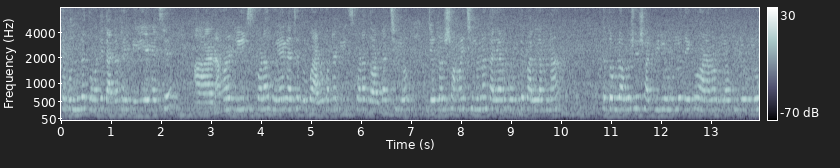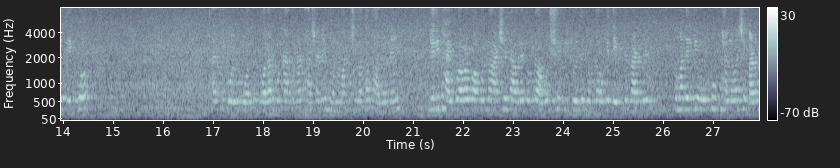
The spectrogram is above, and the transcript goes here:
তো বন্ধুরা, তোমাদের দাদা ভাই বেরিয়ে গেছে, আর আমার রিলস করা হয়ে গেছে, তবু আরও কটা রিলস করার দরকার ছিল। যেহেতু আর সময় ছিল না, তাই আর করতে পারলাম না। তো তোমরা অবশ্যই শর্ট ভিডিওগুলো দেখো, আর আমার ব্লগ ভিডিওগুলো দেখো আর কি বলব বলো? বলার কোনো এখন আর ভাষা নেই, মন মানসিকতা ভালো নেই। যদি ভাইপো আবার কখনো আসে, তাহলে তোমরা অবশ্যই ভিডিওতে তোমরা ওকে দেখতে পারবে। তোমাদেরকে ও খুব ভালোবাসে, কারণ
